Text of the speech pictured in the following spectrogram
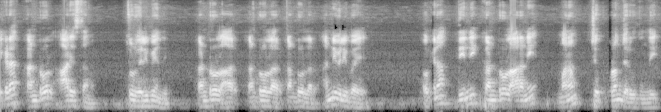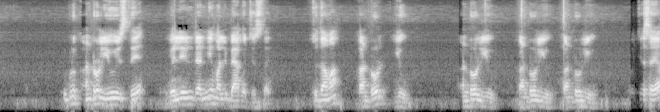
ఇక్కడ కంట్రోల్ ఆర్ ఇస్తాను. చూడు వెళ్ళిపోయింది control R control R control R అన్నీ వెళ్ళిపోయాయి ఓకేనా? దీన్ని కంట్రోల్ ఆర్ అని మనం చెప్పుకోవడం జరుగుతుంది. ఇప్పుడు కంట్రోల్ యూ ఇస్తే వెళ్ళినటన్నీ మళ్ళీ బ్యాక్ వచ్చేస్తాయి. చూద్దామా? Control U control U control U control U వచ్చేసాయా?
